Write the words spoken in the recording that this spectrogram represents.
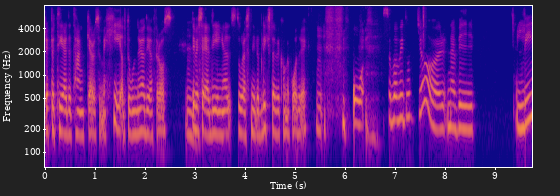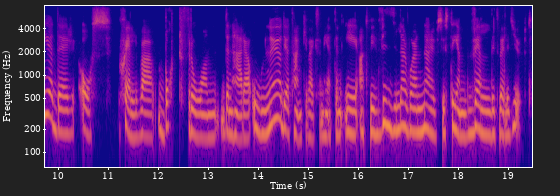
repeterade tankar och som är helt onödiga för oss. Mm. Det vill säga, det är inga stora snilleblixtar vi kommer på direkt. Mm. och, så vad vi då gör när vi leder oss själva bort från den här onödiga tankeverksamheten är att vi vilar våra nervsystem väldigt, väldigt djupt.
